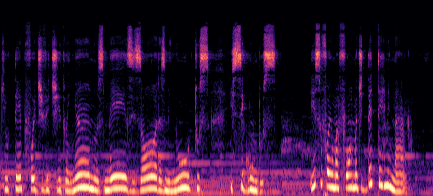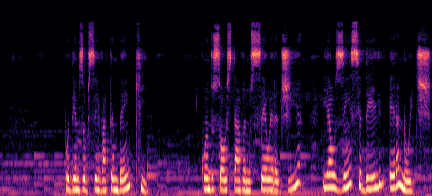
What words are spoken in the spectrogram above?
que o tempo foi dividido em anos, meses, horas, minutos e segundos. Isso foi uma forma de determiná-lo. Podemos observar também que, quando o sol estava no céu, era dia e a ausência dele era noite.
